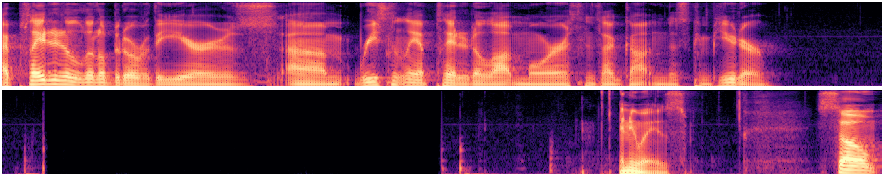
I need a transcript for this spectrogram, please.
I played it a little bit over the years. Um, recently, I played it a lot more since I've gotten this computer. Anyways, so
